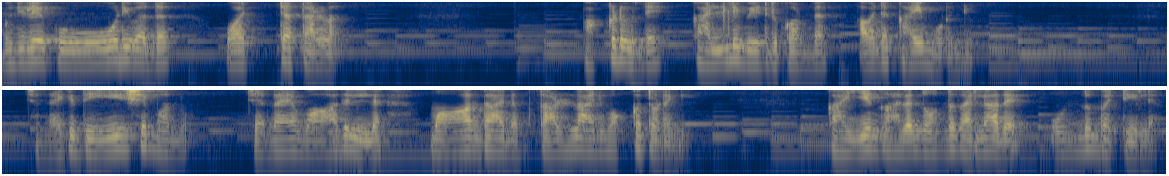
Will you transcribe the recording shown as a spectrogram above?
മുന്നിലേക്ക് ഓടി വന്ന് ഒറ്റ തള്ള്. പക്കടുവിന്റെ കല്ല് വീട്ടിൽ കൊണ്ട് അവന്റെ കൈ മുറിഞ്ഞു. ചെന്നായിക്ക് ദേഷ്യം വന്നു. ചെന്നായ വാതിലിൽ മാന്താനും തള്ളാനും ഒക്കെ തുടങ്ങി. കയ്യും കാലം നൊന്നതല്ലാതെ ഒന്നും പറ്റിയില്ല.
